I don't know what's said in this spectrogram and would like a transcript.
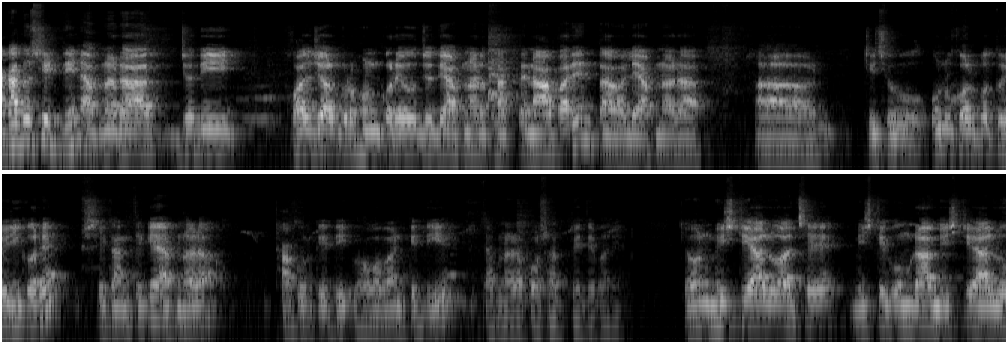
একাদশীর দিন আপনারা যদি ফল জল গ্রহণ করেও যদি আপনারা থাকতে না পারেন, তাহলে আপনারা কিছু অনুকল্প তৈরি করে সেখান থেকে আপনারা ঠাকুরকে দি, ভগবানকে দিয়ে আপনারা প্রসাদ পেতে পারেন। যেমন মিষ্টি আলু আছে, মিষ্টি কুমড়া, মিষ্টি আলু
